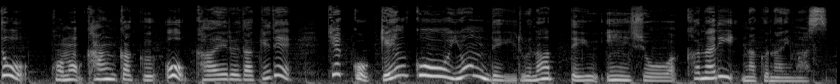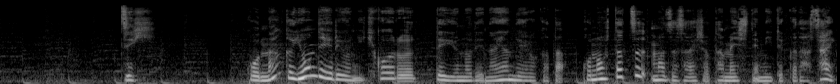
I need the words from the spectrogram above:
とこの感覚を変えるだけで結構原稿を読んでいるなっていう印象はかなりなくなります。是非こうなんか読んでいるように聞こえるっていうので悩んでいる方この2つまず最初試してみてください。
